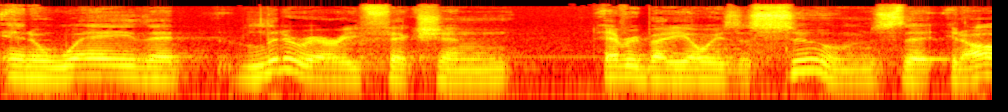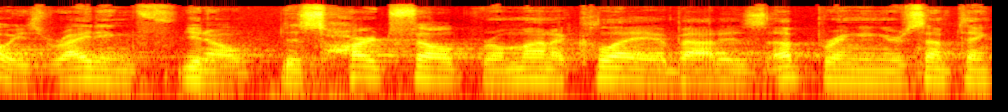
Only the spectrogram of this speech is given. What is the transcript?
in a way that literary fiction everybody always assumes that you know oh, he's writing you know this heartfelt roman à clef about his upbringing or something.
